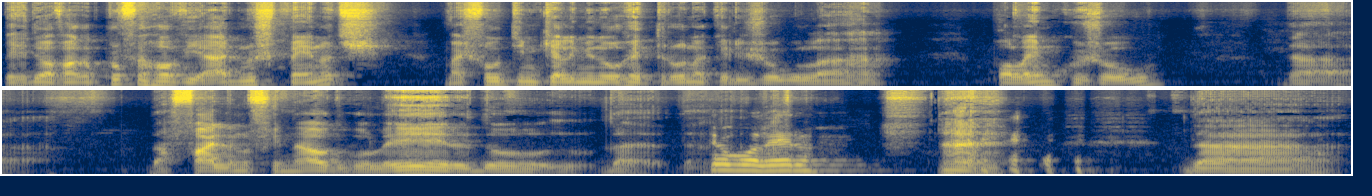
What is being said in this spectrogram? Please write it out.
perdeu a vaga para o Ferroviário nos pênaltis, mas foi o time que eliminou o Retrô naquele jogo lá, polêmico jogo, da, da falha no final do goleiro, do... Da, da Seu goleiro. É, da, da,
